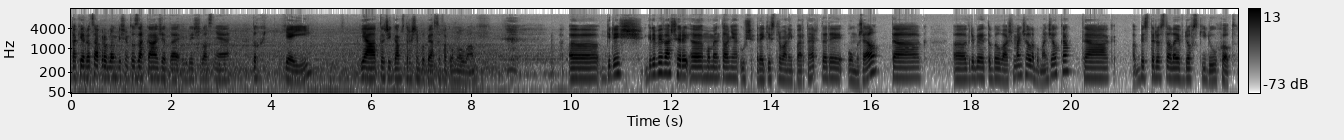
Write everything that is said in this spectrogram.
tak je docela problém, když jim to zakážete, i když vlastně to chtějí. Já to říkám strašně blbě, já se fakt omlouvám. Uh, když, kdyby váš re, uh, momentálně už registrovaný partner tedy umřel, tak kdyby to byl váš manžel nebo manželka, tak byste dostali vdovský důchod.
